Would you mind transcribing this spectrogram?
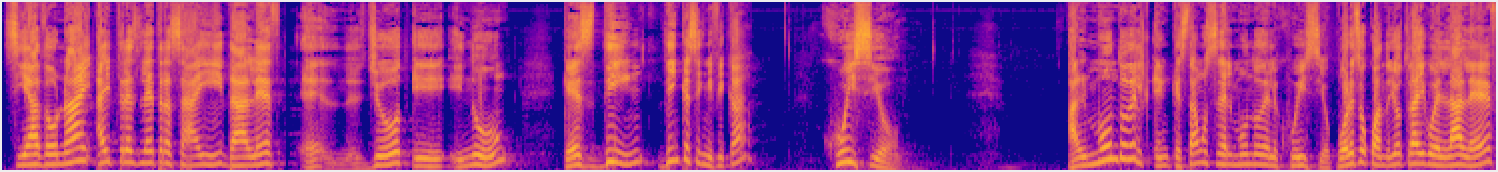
Si Adonai, hay tres letras ahí, Dalet, eh, Yud y, Nun, que es Din. ¿Din qué significa? Juicio. Al mundo en que estamos es el mundo del juicio. Por eso cuando yo traigo el Aleph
